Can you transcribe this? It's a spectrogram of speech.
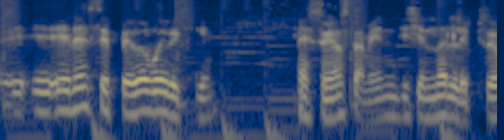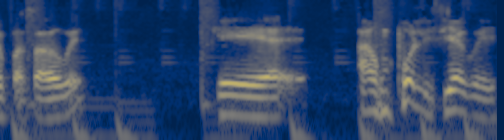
eh, eh, en ese pedo, güey, de que estuvimos también diciendo en el episodio pasado, güey, que a un policía, güey,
